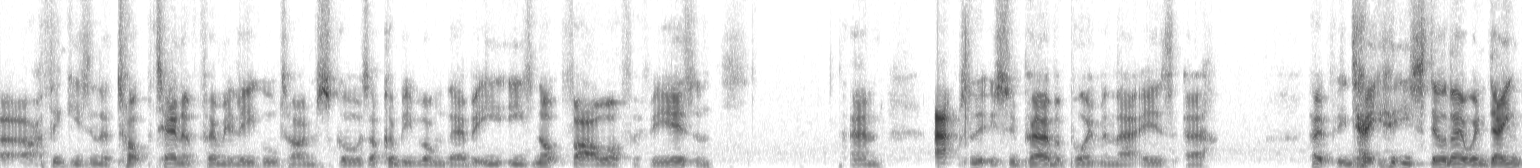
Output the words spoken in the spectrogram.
uh, I think he's in the top 10 of Premier League all time scores. I could be wrong there, but he, he's not far off if he isn't. And absolutely superb appointment that is. Uh, hopefully he's still there when Dane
